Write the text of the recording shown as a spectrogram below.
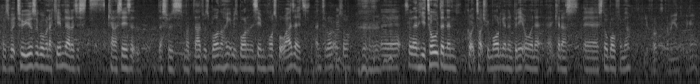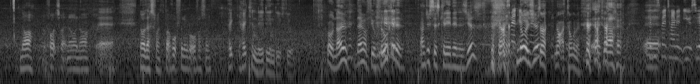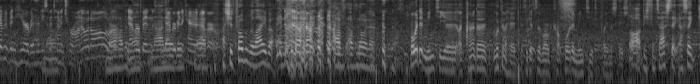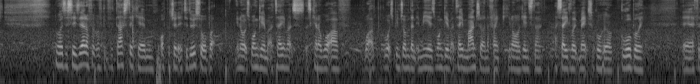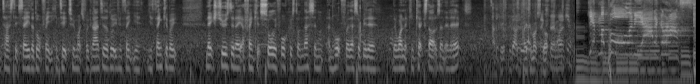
It was about two years ago when I came there. I just kind of says that this was my dad was born. I think he was born in the same hospital as Ed in Toronto. So, uh, so then he told, and then got in touch with Morgan and Benito, and it, it kind of uh, snowballed from there. Your folks coming into the game? No, unfortunately, no, no, uh, no this one. But hopefully we'll get over soon. How, how Canadian do you feel? Well, now, now I feel full Canadian. I'm just as Canadian as yours. no, as you. So, not at all then. Yeah. Have you Uh, spent time in you? So you haven't been here, but have you spent time in Toronto at all, or No, I haven't. never no. been? Nah, never been to Canada no. ever. I should probably lie, but I've, I've no, no. What would it mean to you, like Canada, looking ahead, if you get to the World Cup, what would it mean to you to play in the station? Oh, it'd be fantastic. I think, well, as I say there, I think we've got a fantastic um, opportunity to do so. But you know, it's one game at a time. It's, it's kind of what I've, what I've, what's been drummed into me is one game at a time mantra. And I think you know, against a, a side like Mexico, who are globally uh, fantastic side, I don't think you can take too much for granted. I don't even think you, you think about next Tuesday night. I think it's solely focused on this, and, and hopefully this will be the, the one that can kickstart us into the hex. Okay. Thanks so much, Scott. Thanks very much. Give him a ball and he out of grass.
